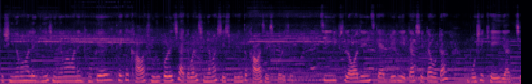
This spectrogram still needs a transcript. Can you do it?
তো সিনেমা হলে গিয়ে সিনেমা মানে ঢুকে থেকে খাওয়া শুরু করেছে, একেবারে সিনেমা শেষ পর্যন্ত খাওয়া শেষ করেছে। চিপস, লজেন্স, ক্যাডবেরি, এটা সেটা ওটা বসে খেয়েই যাচ্ছে।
